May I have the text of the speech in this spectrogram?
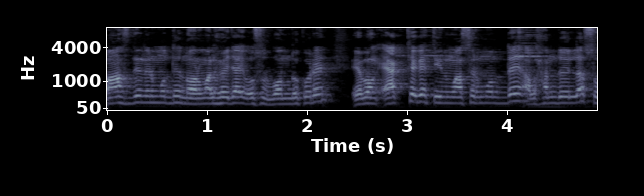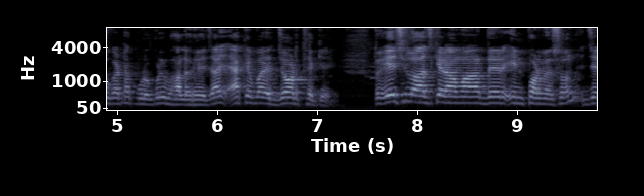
পাঁচ দিনের মধ্যে নর্মাল হয়ে যায় ওষুধ বন্ধ করে এবং এক থেকে তিন মাসের মধ্যে আলহামদুলিল্লাহ সুগারটা পুরোপুরি ভালো হয়ে যায়, একেবারে জ্বর থেকে। তো এই ছিল আজকের আমাদের ইনফরমেশন যে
